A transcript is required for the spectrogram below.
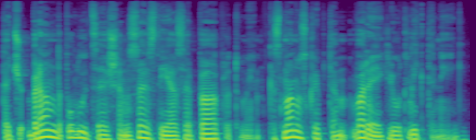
Taču Branda publicēšana saistījās ar pārpratumiem, kas manuskriptam varēja kļūt liktenīgi.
